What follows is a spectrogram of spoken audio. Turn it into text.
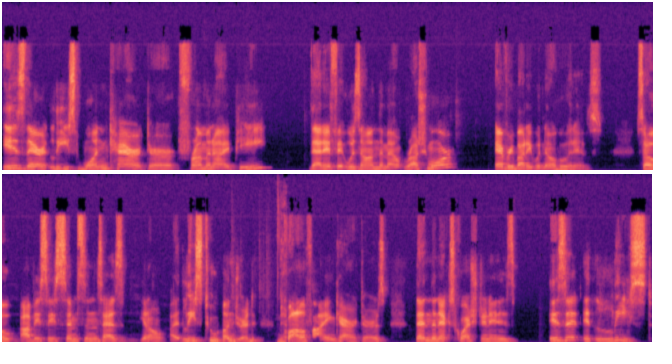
is there at least one character from an IP that if it was on the Mount Rushmore, everybody would know who it is. So obviously Simpsons has, you know, at least 200 Yeah. qualifying characters. Then the next question is is it at least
